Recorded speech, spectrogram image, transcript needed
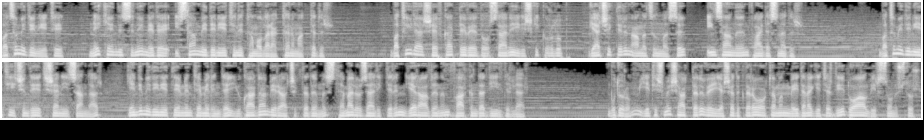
Batı medeniyeti ne kendisini ne de İslam medeniyetini tam olarak tanımaktadır. Batı ile şefkatle ve dostane ilişki kurulup gerçeklerin anlatılması insanlığın faydasınadır. Batı medeniyeti içinde yetişen insanlar, kendi medeniyetlerinin temelinde yukarıdan beri açıkladığımız temel özelliklerin yer aldığının farkında değildirler. Bu durum yetişme şartları ve yaşadıkları ortamın meydana getirdiği doğal bir sonuçtur.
